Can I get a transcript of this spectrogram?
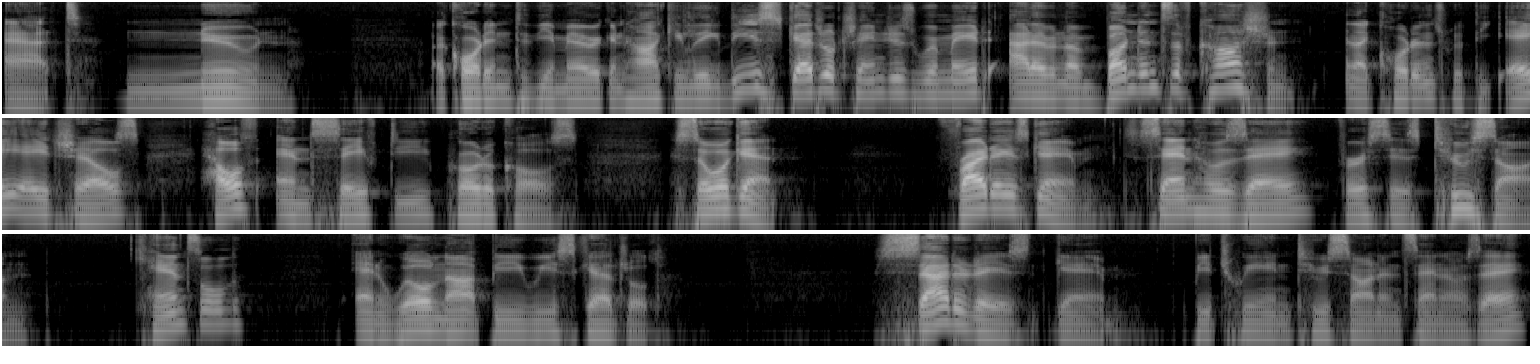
at noon. According to the American Hockey League, these schedule changes were made out of an abundance of caution in accordance with the AHL's health and safety protocols. So, again, Friday's game, San Jose versus Tucson, canceled and will not be rescheduled. Saturday's game between Tucson and San Jose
